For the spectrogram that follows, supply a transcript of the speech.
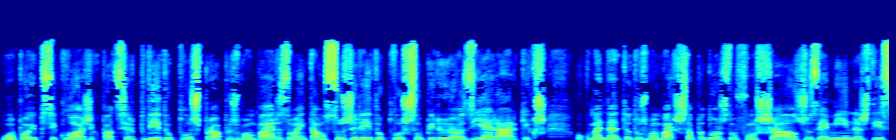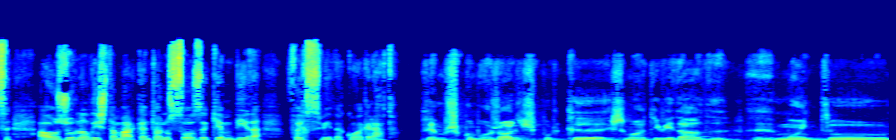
O apoio psicológico pode ser pedido pelos próprios bombeiros ou então sugerido pelos superiores hierárquicos. O comandante dos bombeiros sapadores do Funchal, José Minas, disse ao jornalista Marco António Souza que a medida foi recebida com agrado. Vemos com bons olhos porque isto é uma atividade eh, muito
